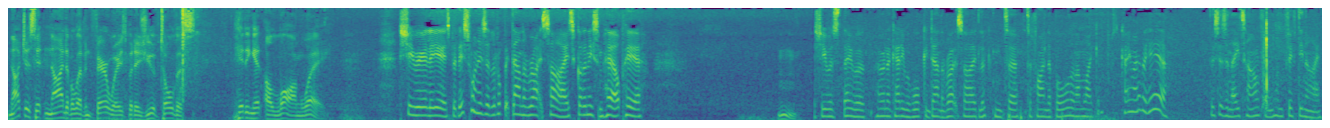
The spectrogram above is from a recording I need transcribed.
not just hitting 9 of 11 fairways, but as you have told us, hitting it a long way. She really is. But this one is a little bit down the right side. Got to need some help here. Hmm. She was, they were, her and her caddy were walking down the right side looking to, to find the ball. And I'm like, came over here. This is an 8 iron from 159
